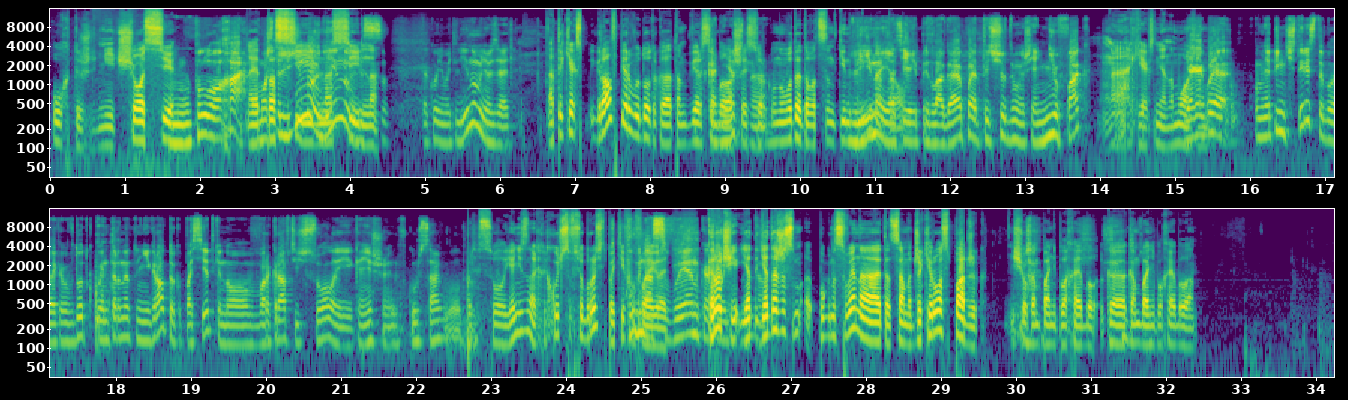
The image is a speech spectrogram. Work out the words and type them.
Ух ты ж, ничего. М, Плохо. Это Может, сильно, Лину, Лину сильно. Какую-нибудь Лину мне взять? А ты кекс играл в первую доту, когда там версия была Конечно. 6.40? Ну вот это вот Сенкин Лина, я тебе и предлагаю, Пэт. Ты что думаешь, я не фак? А, кекс, не, ну можно. Я как бы... У меня пинг 400 был, я как бы в дотку по интернету не играл, только по сетке, но в Warcraft соло, и, конечно, в курсах был. соло. Я не знаю, хочется все бросить, пойти в Пугна играть. Свен Короче, я, я даже см- Пугна Свена, этот самый, Джеки Росс, Паджик. Еще компания плохая была. Компания плохая была.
